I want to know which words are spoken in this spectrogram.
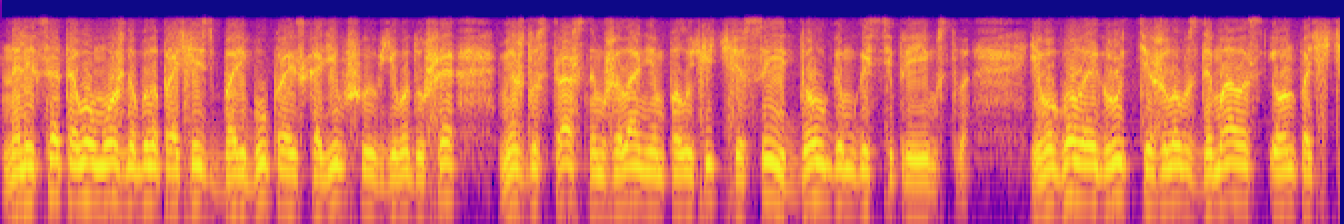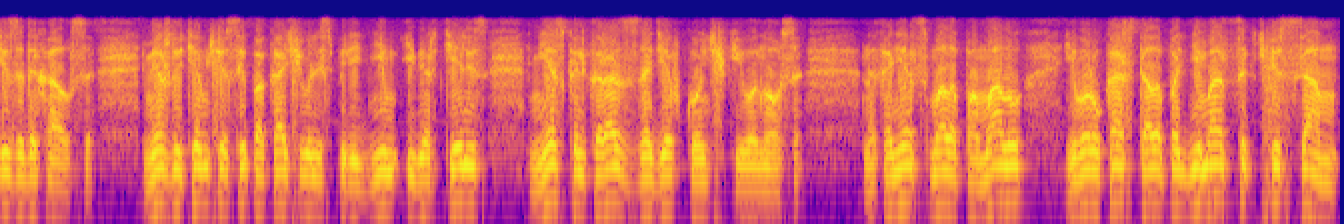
На лице того можно было прочесть борьбу, происходившую в его душе между страстным желанием получить часы и долгом гостеприимства. Его голая грудь тяжело вздымалась, и он почти задыхался. Между тем часы покачивались перед ним и вертелись, несколько раз задев кончик его носа. Наконец, мало-помалу, его рука стала подниматься к часам.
